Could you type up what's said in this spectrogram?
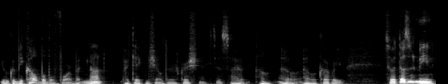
You could be culpable for, but not by taking shelter of Krishna. He says, I, will I'll, I will cover you. So it doesn't mean,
